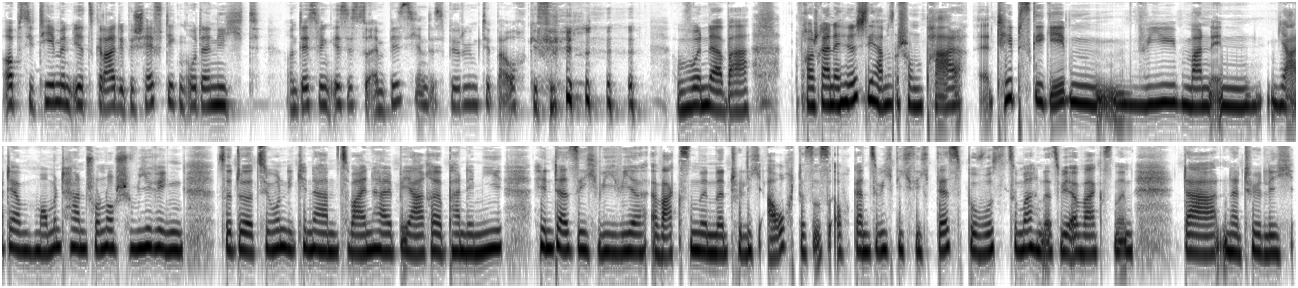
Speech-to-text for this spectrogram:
ob sie Themen jetzt gerade beschäftigen oder nicht. Und deswegen ist es so ein bisschen das berühmte Bauchgefühl. Wunderbar. Frau Schreiner-Hirsch, Sie haben schon ein paar äh, Tipps gegeben, wie man in ja der momentan schon noch schwierigen Situation, die Kinder haben zweieinhalb Jahre Pandemie hinter sich, wie wir Erwachsenen natürlich auch. Das ist auch ganz wichtig, sich das bewusst zu machen, dass wir Erwachsenen da natürlich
